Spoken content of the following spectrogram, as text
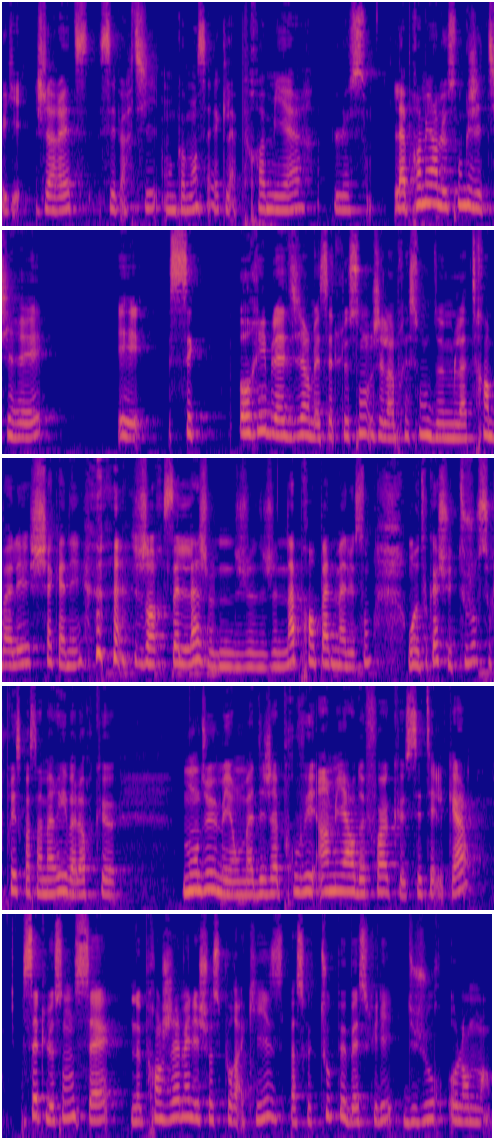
Ok, j'arrête, c'est parti, on commence avec la première leçon. La première leçon que j'ai tirée, et c'est horrible à dire, mais cette leçon, j'ai l'impression de me la trimballer chaque année. Genre celle-là, je, n'apprends pas de ma leçon, ou en tout cas, je suis toujours surprise quand ça m'arrive, alors que, mon Dieu, mais on m'a déjà prouvé un milliard de fois que c'était le cas. Cette leçon, c'est ne prends jamais les choses pour acquises, parce que tout peut basculer du jour au lendemain.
